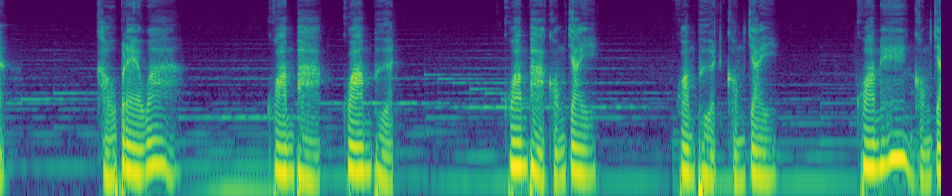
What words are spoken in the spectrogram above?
นะ่ะเขาแปลว่า ความผาก ความเผือด ความผากของใจ ความเผือดของใจ ความแห้งของใจ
